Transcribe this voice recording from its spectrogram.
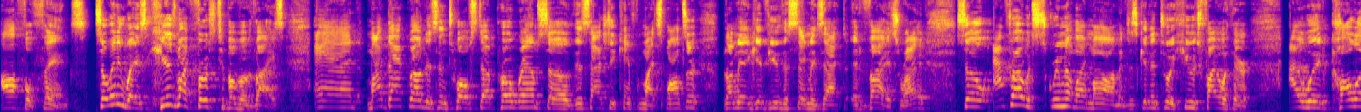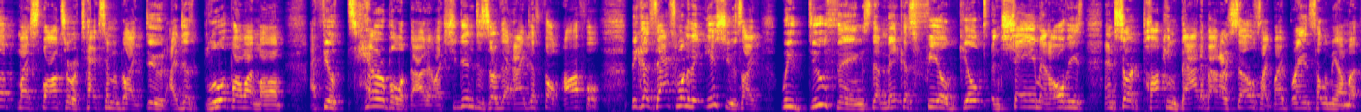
awful things. So anyways, here's my first tip of advice. And my background is in 12-step programs, so this actually came from my sponsor, but I'm gonna give you the same exact advice, right? So after I would scream at my mom and just get into a huge fight with her, I would call up my sponsor or text him and be like, dude, I just blew up on my mom. I feel terrible about it. Like she didn't deserve that and I just felt awful. Because that's one of the issues. Like we do things that make us feel guilt and shame and all these, and start talking bad about ourselves like my brain's telling me I'm a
